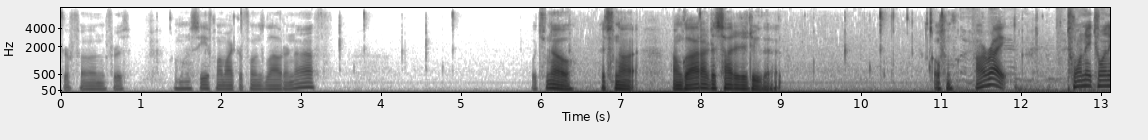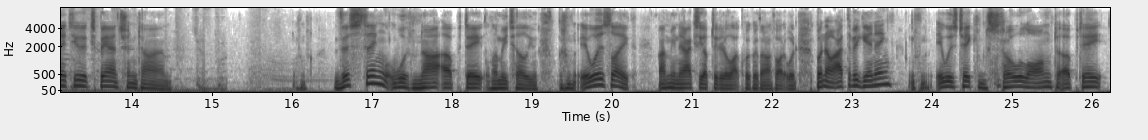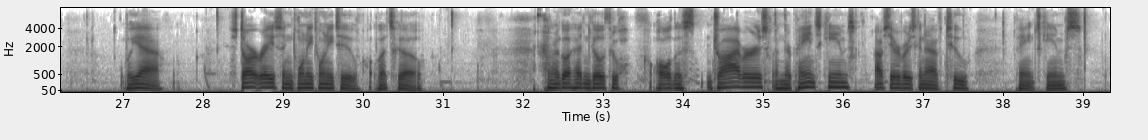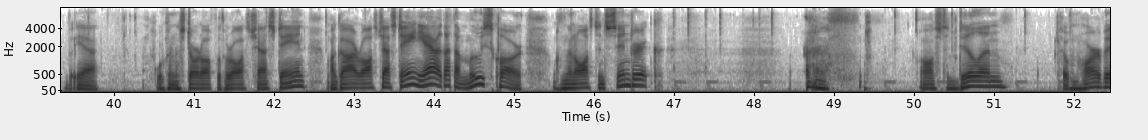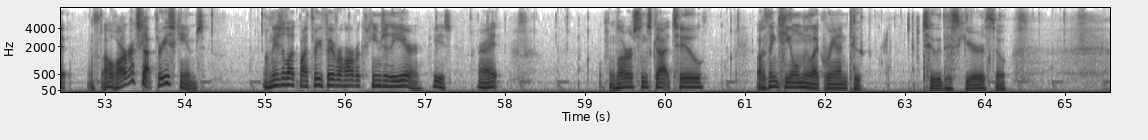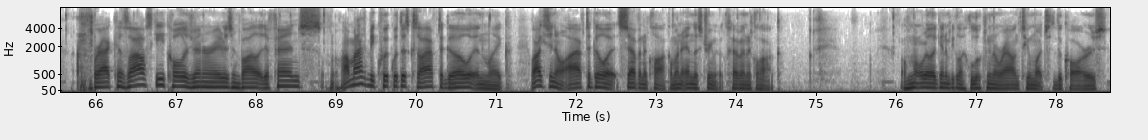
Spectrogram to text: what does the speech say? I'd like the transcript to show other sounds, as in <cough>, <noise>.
microphone first. I want to see if my microphone's loud enough. Which, no, it's not. I'm glad I decided to do that. Oh, Alright. 2022 expansion time. <laughs> This thing would not update, let me tell you. <laughs> It was like, I mean, it actually updated a lot quicker than I thought it would. But no, at the beginning, <laughs> it was taking so long to update. But yeah, start racing 2022. Let's go. I'm gonna go ahead and go through all the drivers and their paint schemes. Obviously, everybody's gonna have two paint schemes. But yeah, we're gonna start off with Ross Chastain. My guy Ross Chastain, yeah, I got the Moose car. And then Austin Cindric. <clears throat> Austin Dillon. Kevin Harvick. Oh, Harvick's got three schemes. And these are like my three favorite Harvick schemes of the year. Jeez. Alright. Larson's got two. I think he only like ran two two this year, so Brad Keselowski, Kohler Generators, and Violet Defense. I'm gonna have to be quick with this because I have to go and like. Well, actually, no. I have to go at seven o'clock. I'm gonna end the stream at seven o'clock. I'm not really gonna be like looking around too much to the cars.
